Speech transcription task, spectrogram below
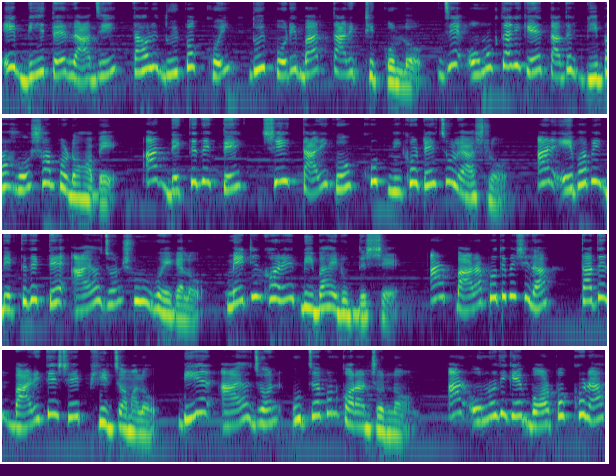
এই বিয়েতে রাজি, তাহলে দুই পক্ষই, দুই পরিবার তারিখ ঠিক করল যে অমুক তারিখে তাদের বিবাহ সম্পন্ন হবে। আর দেখতে দেখতে সেই তারিখও খুব নিকটে চলে আসলো। আর এভাবেই দেখতে দেখতে আয়োজন শুরু হয়ে গেল। মেয়েটির ঘরে বিবাহের উদ্দেশ্যে। আর পাড়া প্রতিবেশীরা তাদের বাড়িতে এসে ভিড় জমালো। বিয়ের আয়োজন উদযাপন করার জন্য। আর অন্যদিকে বরপক্ষরা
